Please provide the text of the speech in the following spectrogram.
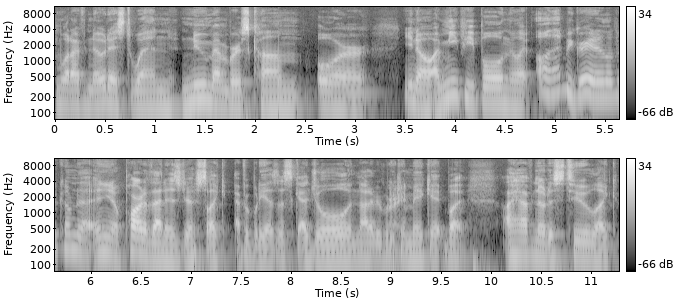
what I've noticed when new members come or, you know, I meet people and they're like, oh, that'd be great. I'd love to come to that. And, you know, part of that is just like everybody has a schedule and not everybody can make it. But I have noticed too, like,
